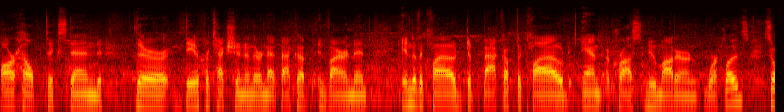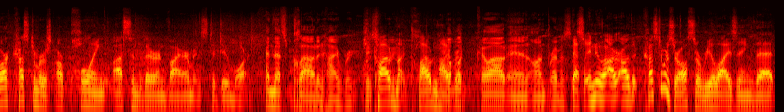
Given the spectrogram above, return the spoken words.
our help to extend their data protection and their NetBackup environment into the cloud to back up the cloud and across new modern workloads. So our customers are pulling us into their environments to do more. and that's cloud and hybrid. Cloud, cloud and hybrid. Public cloud and on premises. Yes, and our, our customers are also realizing that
